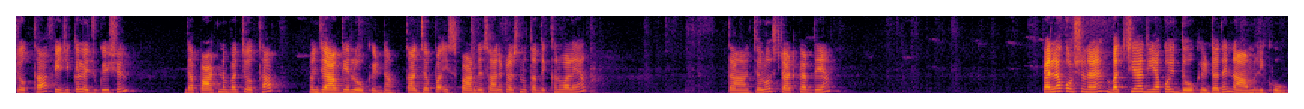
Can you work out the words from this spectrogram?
ਚੌਥਾ ਫਿਜ਼ੀਕਲ ਐਜੂਕੇਸ਼ਨ ਦਾ ਪਾਠ ਨੰਬਰ ਚੌਥਾ, ਪੰਜਾਬ ਦੀਆਂ ਲੋਕ ਖੇਡਾਂ। ਤਾਂ ਅੱਜ ਆਪਾਂ ਇਸ ਪਾਠ ਦੇ ਸਾਰੇ ਪ੍ਰਸ਼ਨ ਉੱਤਰ ਦੇਖਣ ਵਾਲੇ ਹਾਂ। ਤਾਂ ਚਲੋ ਸਟਾਰਟ ਕਰਦੇ ਹਾਂ। ਪਹਿਲਾ ਕੁਐਸਚਨ ਹੈ, ਬੱਚਿਆਂ ਦੀਆਂ ਕੋਈ ਦੋ ਖੇਡਾਂ ਦੇ ਨਾਮ ਲਿਖੋ।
